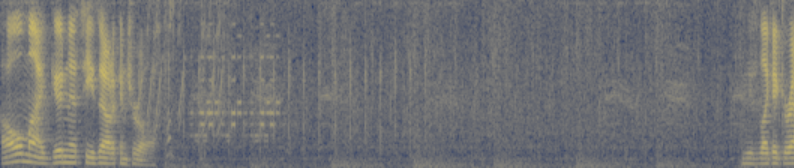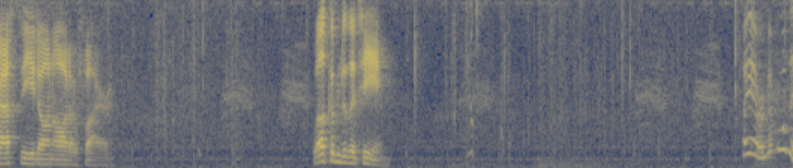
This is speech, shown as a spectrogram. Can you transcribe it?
Oh my goodness, he's out of control. He's like a grass seed on auto fire. Welcome to the team. Oh yeah, remember when the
